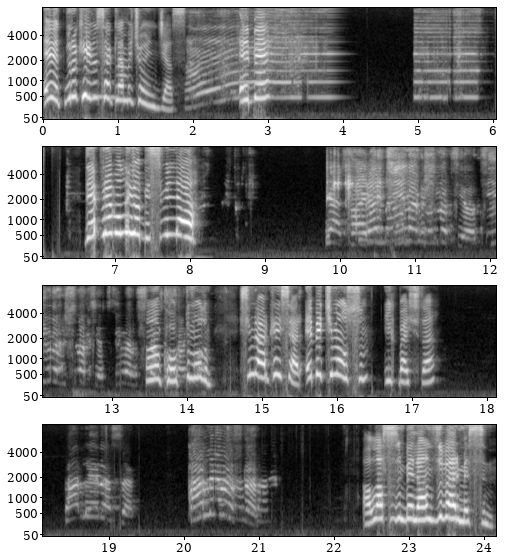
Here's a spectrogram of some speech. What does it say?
Evet, Brookhaven saklambaç oynayacağız. Ebe. Deprem oluyor, bismillah. Ya Team atıyor. Team atıyor. Team Ha korktum oğlum. Şimdi arkadaşlar, ebe kim olsun ilk başta? Parlayan aslan. Parlayan aslan. Allah sizin belanızı vermesin.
